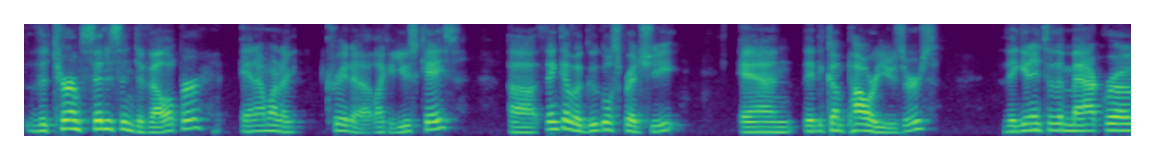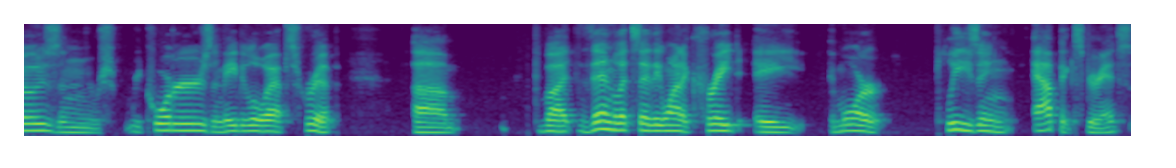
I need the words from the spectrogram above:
the term citizen developer, and I want to create a like a use case. Uh, think of a Google spreadsheet, and they become power users. They get into the macros and recorders and maybe a little app script. Um, but then let's say they want to create a, a more pleasing app experience,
